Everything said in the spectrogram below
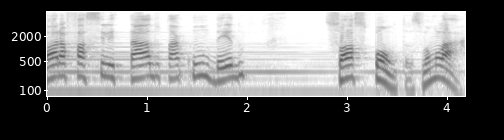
Agora facilitado tá com o dedo, só as pontas. Vamos lá.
